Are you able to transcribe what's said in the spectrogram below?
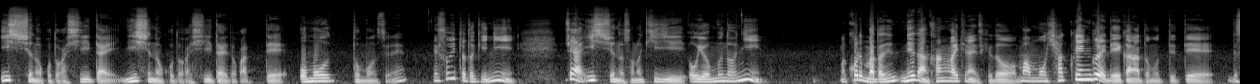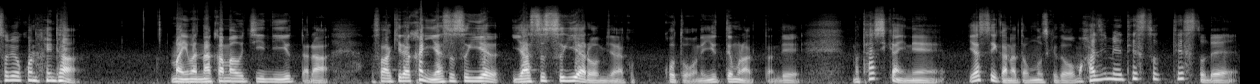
1種のことが知りたい2種のことが知りたいとかって思うと思うんですよね。でそういった時にじゃあ1種のその記事を読むのに、まあ、これまた値段考えてないんですけど、まあ、もう100円ぐらいでいいかなと思っててでそれをこの間、まあ、今仲間内に言ったら明らかに安すぎや安すぎやろみたいなことをね言ってもらったんで、まあ、確かにね安いかなと思うんですけど、まあ、初めテストテストで、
